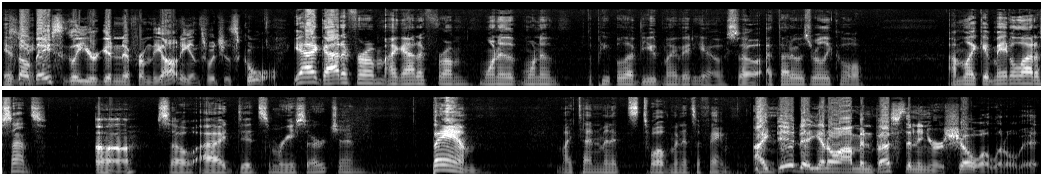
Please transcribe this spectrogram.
It so ma- basically, you're getting it from the audience, which is cool. yeah, I got it from I got it from one of the, one of the people that viewed my video. So I thought it was really cool. I'm like, it made a lot of sense. Uh huh. So I did some research and bam, my 10 minutes, 12 minutes of fame. I did. Uh, you know, I'm investing in your show a little bit.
